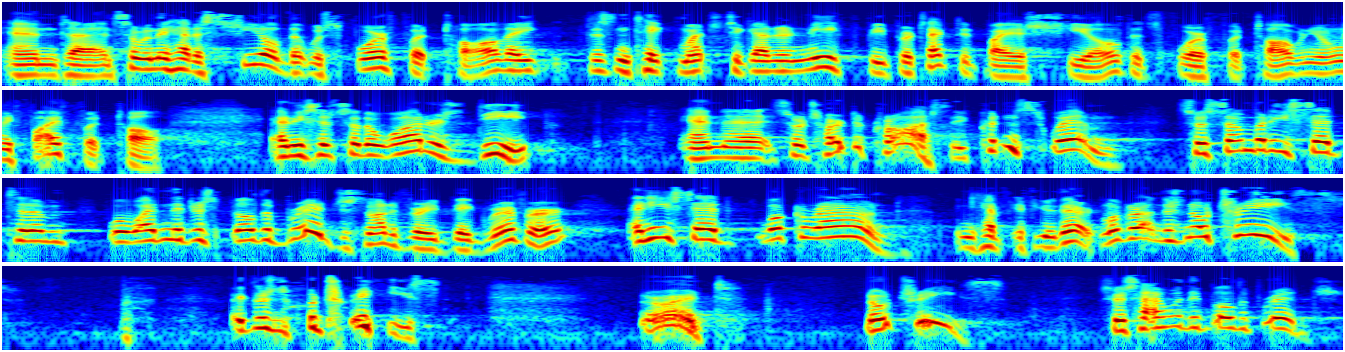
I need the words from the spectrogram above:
and, uh, and so when they had a shield that was four foot tall, they, it doesn't take much to get underneath to be protected by a shield that's four foot tall when you're only five foot tall. And he said, so the water's deep, and uh, so it's hard to cross. They couldn't swim. So somebody said to them, well, why didn't they just build a bridge? It's not a very big river. And he said, look around. And you have, if you're there, look around. There's no trees. like there's no trees. There aren't. No trees. So how would they build a bridge?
